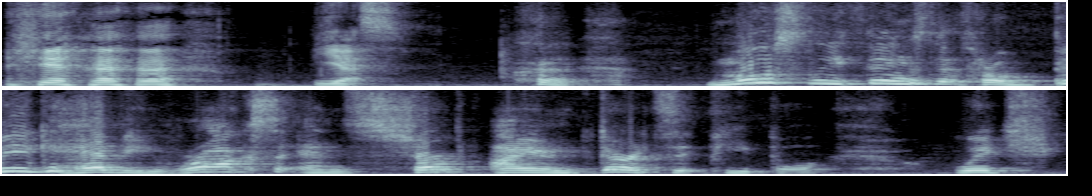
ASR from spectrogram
Yeah. yes. Mostly things that throw big, heavy rocks and sharp iron darts at people, which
